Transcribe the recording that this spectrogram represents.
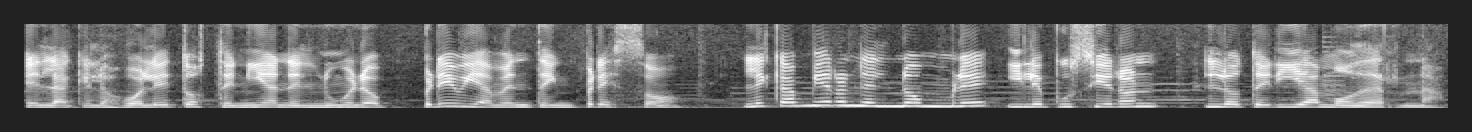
en la que los boletos tenían el número previamente impreso, le cambiaron el nombre y le pusieron Lotería Moderna.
